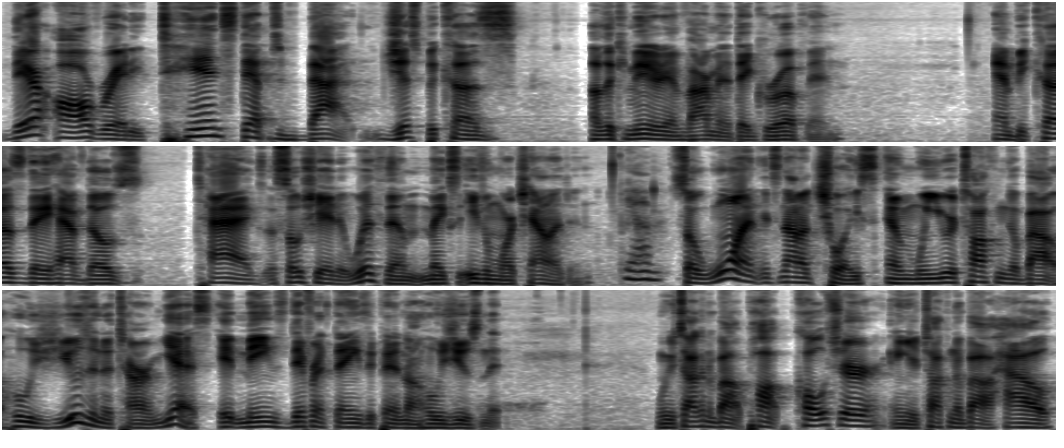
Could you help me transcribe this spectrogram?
they're already 10 steps back just because of the community environment that they grew up in. And because they have those tags associated with them makes it even more challenging. Yeah. So one, it's not a choice. And when you were talking about who's using the term, yes, it means different things depending on who's using it. When you're talking about pop culture and you're talking about how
